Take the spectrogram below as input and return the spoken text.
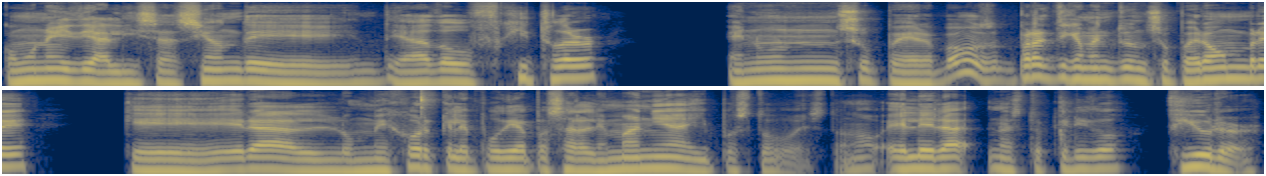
como una idealización de, Adolf Hitler en un super, vamos, prácticamente un superhombre que era lo mejor que le podía pasar a Alemania y pues todo esto, ¿no? Él era nuestro querido Führer.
